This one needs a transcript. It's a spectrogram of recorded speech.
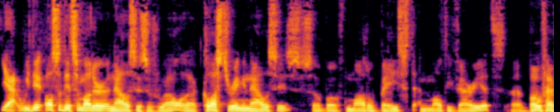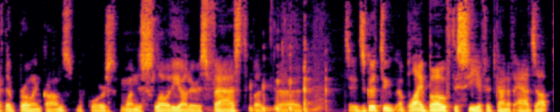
yeah we did also did some other analysis as well uh, clustering analysis. So both model based and multivariate uh, both have their pro and cons of course. One is slow the other is fast but uh, it's, it's good to apply both to see if it kind of adds up.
